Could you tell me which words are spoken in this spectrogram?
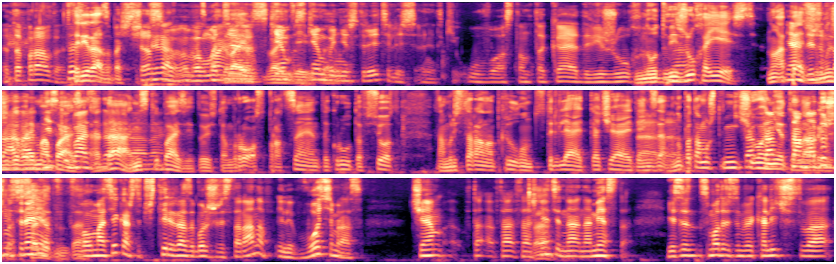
Это правда. Три раза почти. Сейчас в ну, Алмате с кем, бы не встретились, они такие, у вас там такая движуха. Но движуха есть. Но Не, опять же, мы же движуха говорим о базе. А, да, низкой базе. То есть там рост, проценты, круто, все. Там ресторан открыл, он стреляет, качает, я не знаю. да, ну да. потому что ничего там- нету там на на душу населения в да. в Алмате, кажется, в 4 раза больше ресторанов или в 8 раз, чем в, в в Ташкенте на, на место. Если смотрите, например, количество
